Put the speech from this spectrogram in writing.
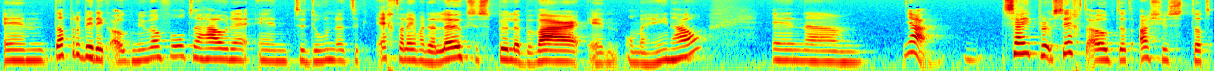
En dat probeer ik ook nu wel vol te houden en te doen. Dat ik echt alleen maar de leukste spullen bewaar en om me heen hou. En um, ja, zij zegt ook dat als je dat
